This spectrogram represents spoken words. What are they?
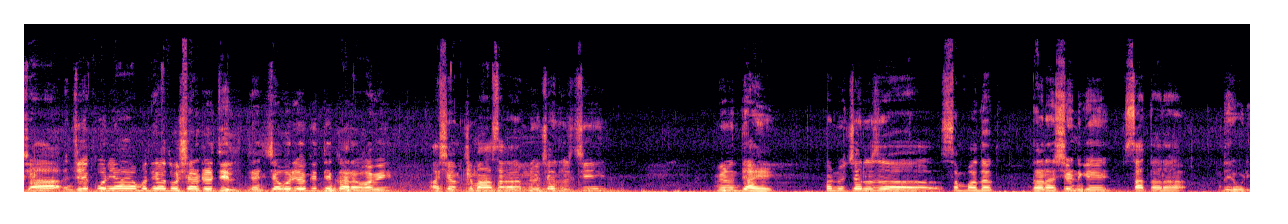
ज्या जे कोणी यामध्ये दोषी आढळतील त्यांच्यावर योग्य ते कारवाई व्हावी अशी आमची महासागर न्यूज चॅनलची विनंती आहे. न्यूज चॅनलचा संपादक धना शेंडगे सातारा देवडी.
